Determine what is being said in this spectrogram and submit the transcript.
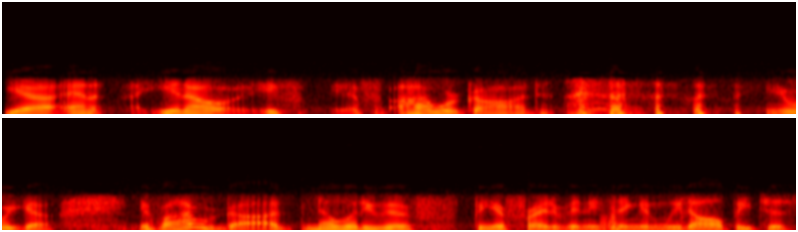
Yeah, and you know, if if I were God, here we go. If I were God, nobody would be afraid of anything, and we'd all be just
